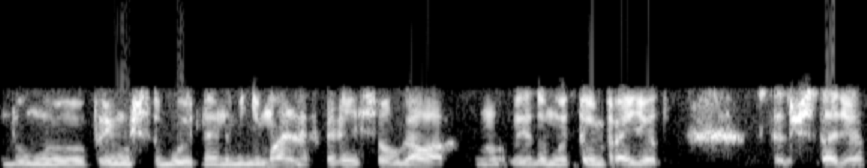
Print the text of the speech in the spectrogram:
Думаю, преимущество будет, наверное, минимальное, скорее всего, в голах. Ну, я думаю, Томи пройдет следующую стадию.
